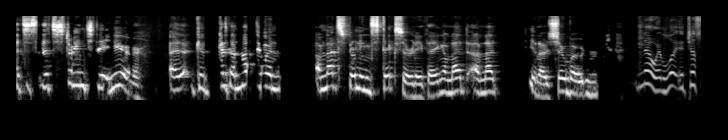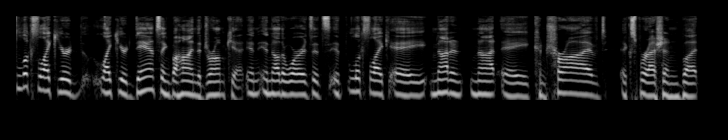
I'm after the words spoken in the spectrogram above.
it's that's strange to hear because I'm not doing I'm not spinning sticks or anything. I'm not I'm not you know showboating. No, it lo- it just looks like you're like you're dancing behind the drum kit. In in other words, it's it looks like a not a not a contrived expression, but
